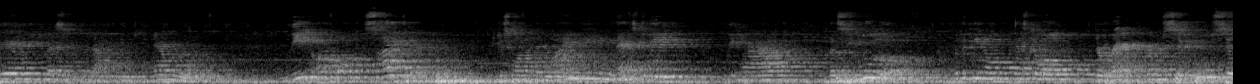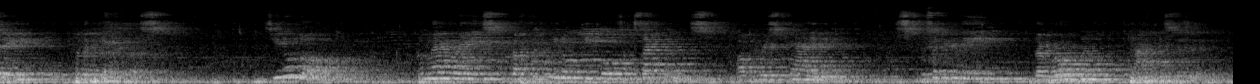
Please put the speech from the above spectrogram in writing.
very pleasant good afternoon to everyone. We are all excited. We just want to remind you, next week, we have the Sinulog, the Filipino festival, direct from Cebu City, Philippines. Sinulog commemorates the Filipino people's acceptance of Christianity, specifically the Roman Catholicism.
